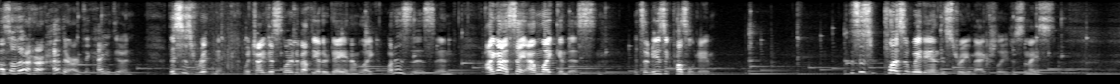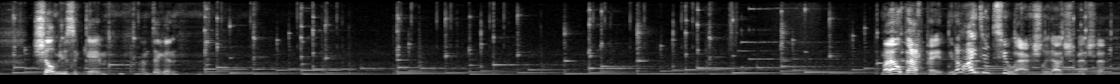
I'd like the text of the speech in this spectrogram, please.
Also, there, hi there, Arctic. How you doing? This is Rhythmic, which I just learned about the other day, and I'm like, what is this? And I gotta say, I'm liking this. It's a music puzzle game. This is a pleasant way to end the stream, actually. Just a nice, chill music game. I'm digging. Mild back pain. You know, I do too, actually, now that you mention it.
